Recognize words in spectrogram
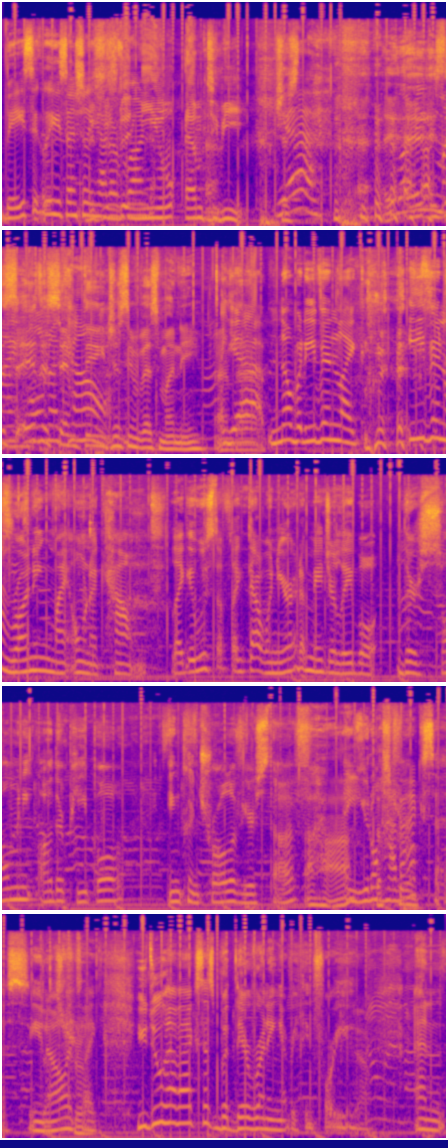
basically essentially This how is to the run. new MTV. yeah. it's the, my it's the own same thing. Just invest money. Yeah, uh, no, but even like even running my own account, like it was stuff like that. When you're at a major label, there's so many other people in control of your stuff, Uh-huh, and you don't that's have true. access. You know, That's it's true. like you do have access, but they're running everything for you. And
